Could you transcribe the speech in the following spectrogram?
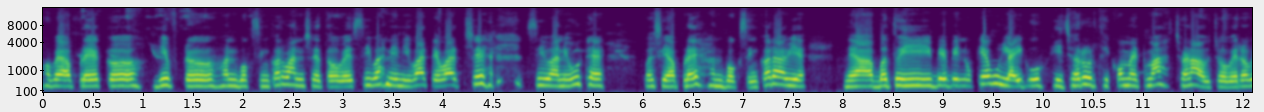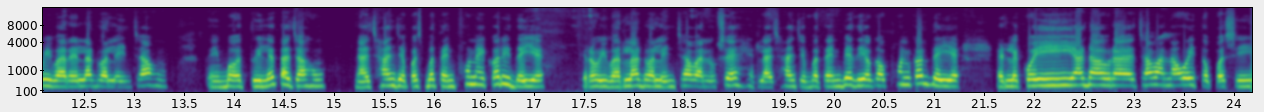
હવે આપણે એક ગિફ્ટ અનબોક્સિંગ કરવાનું છે. તો હવે શિવાનીની વાટે વાટ છે. શિવાની ઉઠે. પછી આપણે અનબોક્સિંગ કરાવીએ. ને આ બધું બેબીનું કેવું લાગ્યું એ જરૂરથી કોમેન્ટમાં જણાવજો. હવે રવિવારે લાડવા લઈને જાઉં તો એ બધું લેતા જાઉં ને આ સાંજે પછી બધાને ફોન કરી દઈએ. કે રવિવાર લાડવા લઈને જવાનું છે એટલે સાંજે બધાને બે દી અગાઉ ફોન કરી દઈએ. એટલે કોઈ આડાવરા જવાના હોય તો પછી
